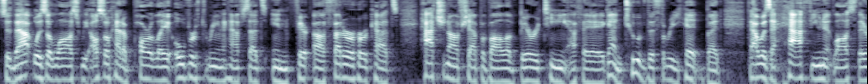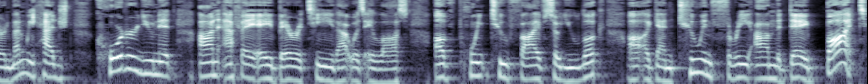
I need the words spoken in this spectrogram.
So that was a loss. We also had a parlay over three and a half sets in uh, Federer Hurkacz, Khachanov Shapovalov, Berrettini FAA. Again, two of the three hit, but that was a half unit loss there. And then we hedged quarter unit on FAA Berrettini. That was a loss of 0.25 So you look uh, again two and three on the day, but.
